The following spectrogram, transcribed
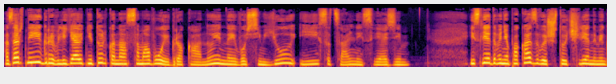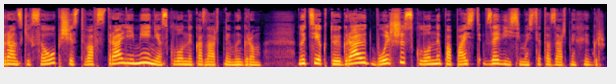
Азартные игры влияют не только на самого игрока, но и на его семью и социальные связи. Исследования показывают, что члены мигрантских сообществ в Австралии менее склонны к азартным играм, но те, кто играют, больше склонны попасть в зависимость от азартных игр.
